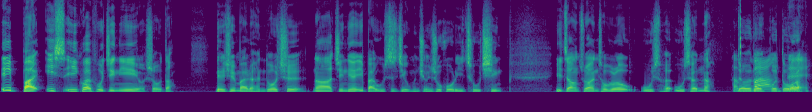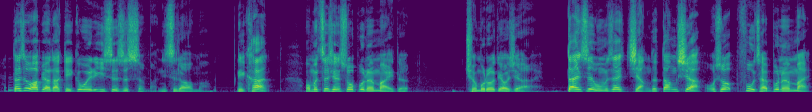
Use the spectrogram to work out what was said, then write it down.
一百一十一块附近你也有收到。连续买了很多次，那今天一百五十几，我们全数获利出清，一张赚差不多五成五成呢，很对不对？不多了。但是我要表达给各位的意思是什么？你知道吗？你看，我们之前说不能买的，全部都掉下来。但是我们在讲的当下，我说富彩不能买，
